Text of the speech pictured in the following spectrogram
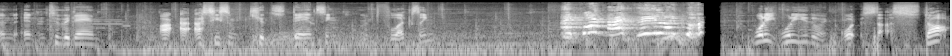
in, into the game, I, I, I, see some kids dancing and flexing. I Fortnite, like What are you, what are you doing? What? Stop, stop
